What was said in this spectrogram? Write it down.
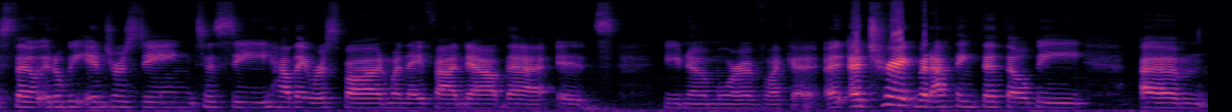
so it'll be interesting to see how they respond when they find out that it's, you know, more of like a, a, a trick, but I think that they'll be um,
